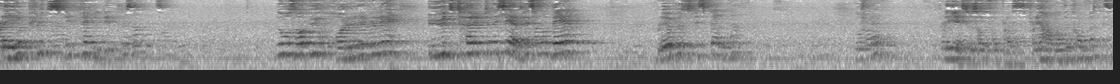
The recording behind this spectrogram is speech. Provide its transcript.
ble jo plutselig veldig interessant. Noe så uhorvelig, uttørkende kjedelig som å be ble jo plutselig spennende. Hvorfor det? Fordi Jesus hadde fått plass. Fordi han hadde kommet.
